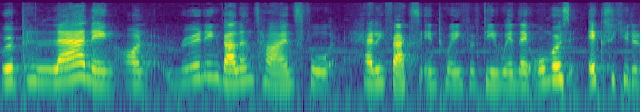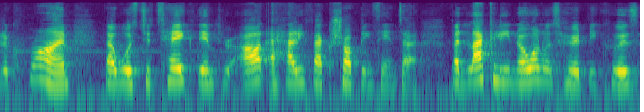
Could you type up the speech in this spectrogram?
were planning on ruining Valentine's for Halifax in 2015 when they almost executed a crime that was to take them throughout a Halifax shopping center. But luckily, no one was hurt because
